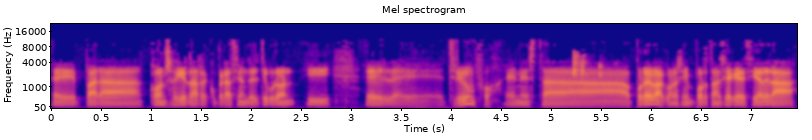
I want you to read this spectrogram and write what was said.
eh, para conseguir la recuperación del tiburón y el eh, triunfo en esta prueba, con esa importancia que decía de la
